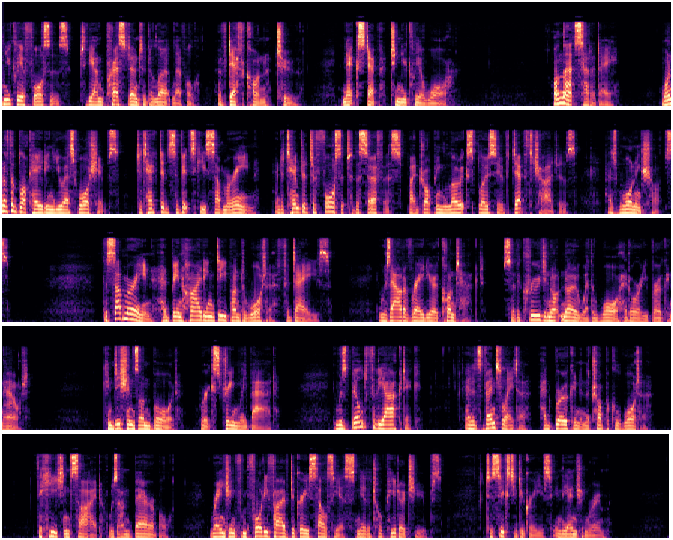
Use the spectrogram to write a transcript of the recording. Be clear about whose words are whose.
Speaker 1: nuclear forces to the unprecedented alert level of DEFCON 2, next step to nuclear war. On that Saturday, one of the blockading US warships detected Savitsky's submarine and attempted to force it to the surface by dropping low explosive depth charges as warning shots. The submarine had been hiding deep underwater for days. It was out of radio contact, so the crew did not know whether war had already broken out. Conditions on board were extremely bad. It was built for the Arctic, and its ventilator had broken in the tropical water. The heat inside was unbearable, ranging from 45 degrees Celsius near the torpedo tubes to 60 degrees in the engine room.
